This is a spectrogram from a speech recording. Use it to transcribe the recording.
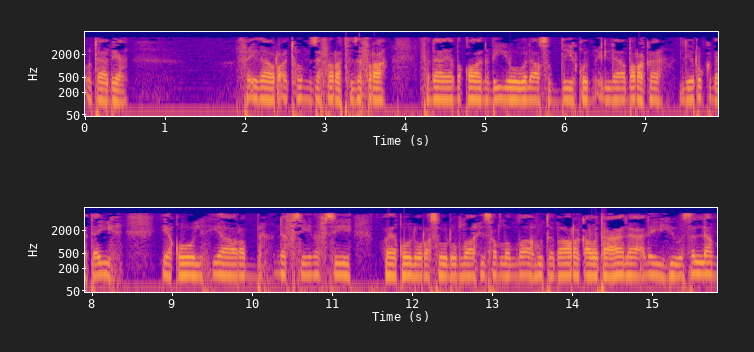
أتابع. فإذا رأتهم زفرت زفرة فلا يبقى نبي ولا صديق إلا بركة لركبتيه. يقول يا رب نفسي نفسي. ويقول رسول الله صلى الله تبارك وتعالى عليه وسلم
